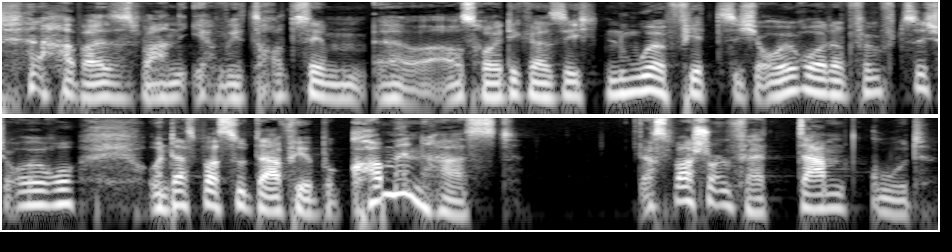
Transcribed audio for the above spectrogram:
aber es waren irgendwie trotzdem äh, aus heutiger Sicht nur 40 Euro oder 50 Euro. Und das, was du dafür bekommen hast, das war schon verdammt gut.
